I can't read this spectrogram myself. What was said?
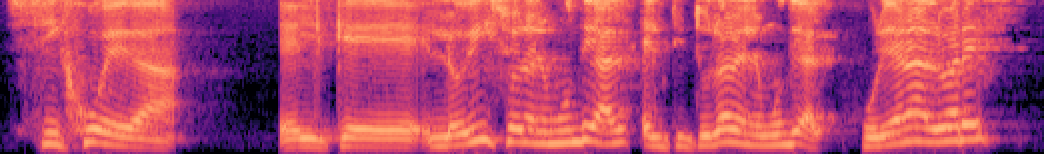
si juega el que lo hizo en el Mundial, el titular en el Mundial, Julián Álvarez,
